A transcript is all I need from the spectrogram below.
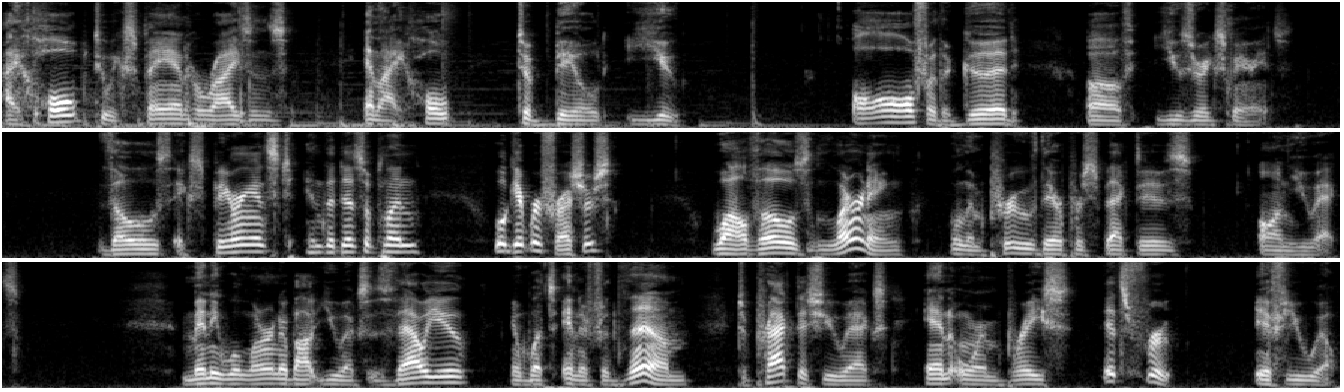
I hope to expand horizons, and I hope to build you. All for the good of user experience. Those experienced in the discipline will get refreshers, while those learning will improve their perspectives on UX. Many will learn about UX's value and what's in it for them to practice UX and or embrace its fruit, if you will.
